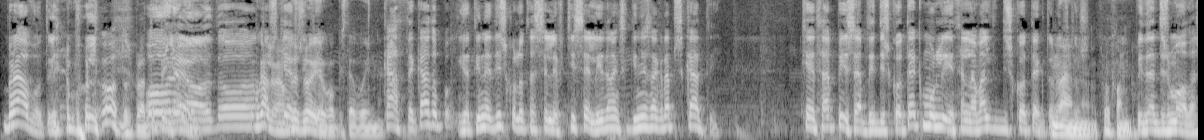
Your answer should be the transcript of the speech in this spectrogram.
Μπράβο του, είναι πολύ Όντως, πρέπει να το πει ωραίο. αλλού. Το, Το το βγάλουμε από τη σκέφτηκε. ζωή, εγώ πιστεύω είναι. Κάθε κάτω, από- γιατί είναι δύσκολο τα σε λευκή σελίδα να ξεκινήσεις να γράψεις κάτι. Και θα πεις από την δισκοτέκ μου λέει, θέλει να βάλει την δισκοτέκ τον Ναι, αυτός. ναι, προφανώς. Επειδή ήταν τη μόδα.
